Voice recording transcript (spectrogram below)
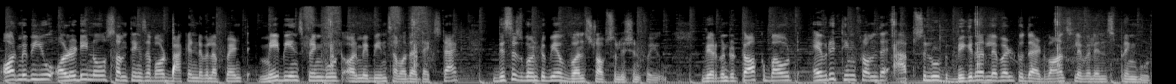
or maybe you already know some things about backend development, maybe in Spring Boot or maybe in some other tech stack, this is going to be a one-stop solution for you. We are going to talk about everything from the absolute beginner level to the advanced level in Spring Boot.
